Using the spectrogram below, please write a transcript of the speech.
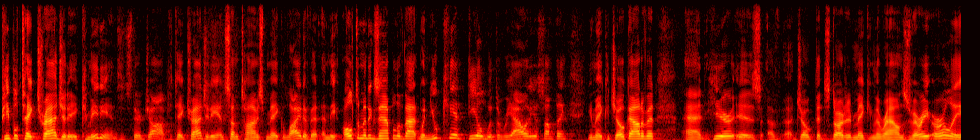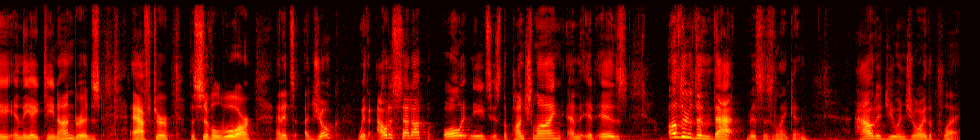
people take tragedy, comedians, it's their job to take tragedy and sometimes make light of it. And the ultimate example of that, when you can't deal with the reality of something, you make a joke out of it. And here is a, a joke that started making the rounds very early in the 1800s after the Civil War. And it's a joke without a setup. All it needs is the punchline. And it is, other than that, Mrs. Lincoln, how did you enjoy the play?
